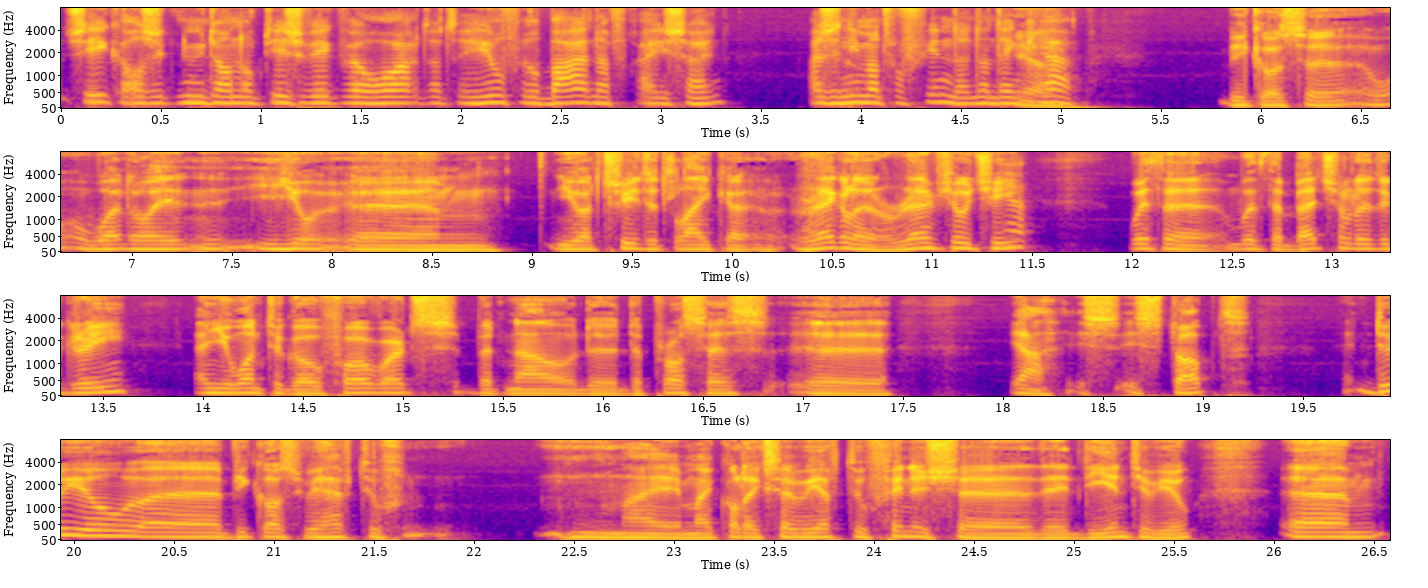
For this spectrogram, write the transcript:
zeker als ik nu dan ook deze week wel hoor dat er heel veel banen vrij zijn. Als er niemand voor vinden, dan denk ik Ja. ja. Because uh, what you um, you are treated like a regular refugee with a with a bachelor degree, and you want to go forwards, but now the the process, uh, yeah, is is stopped. Do you uh, because we have to? My my colleague said we have to finish uh, the the interview. Um,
